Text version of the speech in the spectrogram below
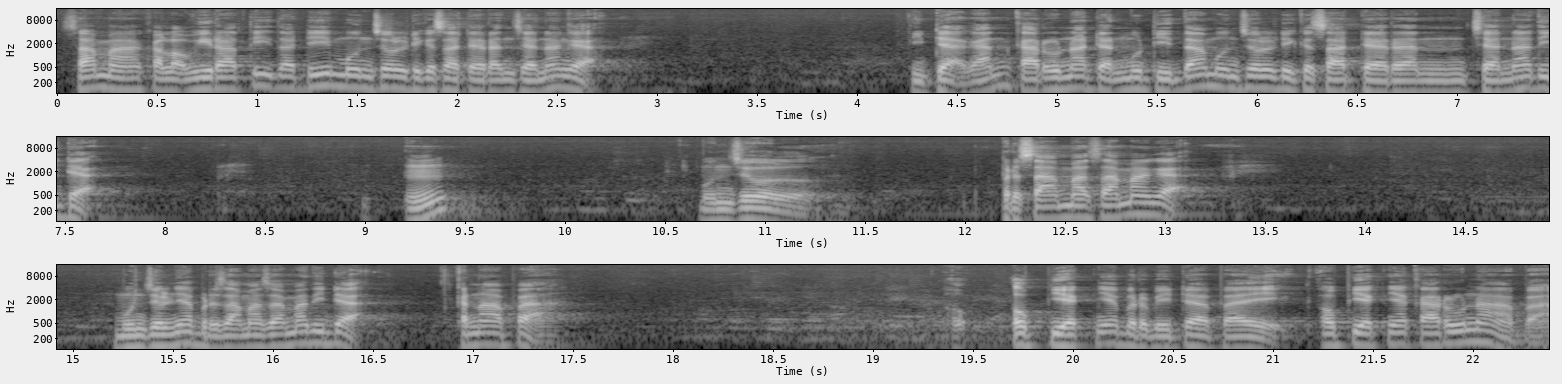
sama kalau wirati tadi muncul di kesadaran jana enggak? Tidak kan? Karuna dan mudita muncul di kesadaran jana tidak? Hmm? Muncul. Bersama-sama enggak? Munculnya bersama-sama tidak? Kenapa? Objeknya berbeda baik. Objeknya karuna apa?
